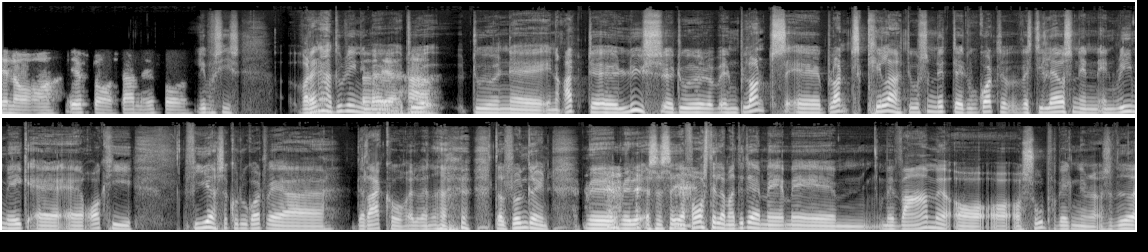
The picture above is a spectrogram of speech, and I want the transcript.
hen over efteråret, starten af efteråret. Lige præcis. Hvordan har du det egentlig med, du, du er en, øh, en ret øh, lys, øh, du er en blond, øh, blond killer. Du er sådan lidt, øh, du kunne godt, hvis de laver sådan en, en remake af, af Rocky 4, så kunne du godt være Draco, eller hvad hedder, Dolph Lundgren. Med, med, altså, så jeg forestiller mig det der med, med, med varme og, og, og solpåvirkninger og så videre.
